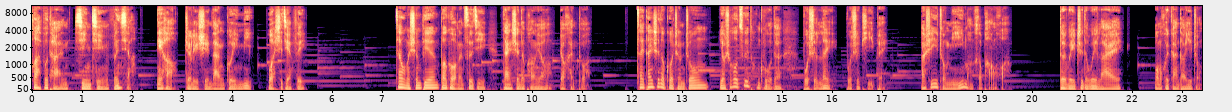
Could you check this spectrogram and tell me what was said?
话不谈，心情分享。你好，这里是男闺蜜，我是建飞。在我们身边，包括我们自己，单身的朋友有很多。在单身的过程中，有时候最痛苦的不是累，不是疲惫，而是一种迷茫和彷徨。对未知的未来，我们会感到一种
